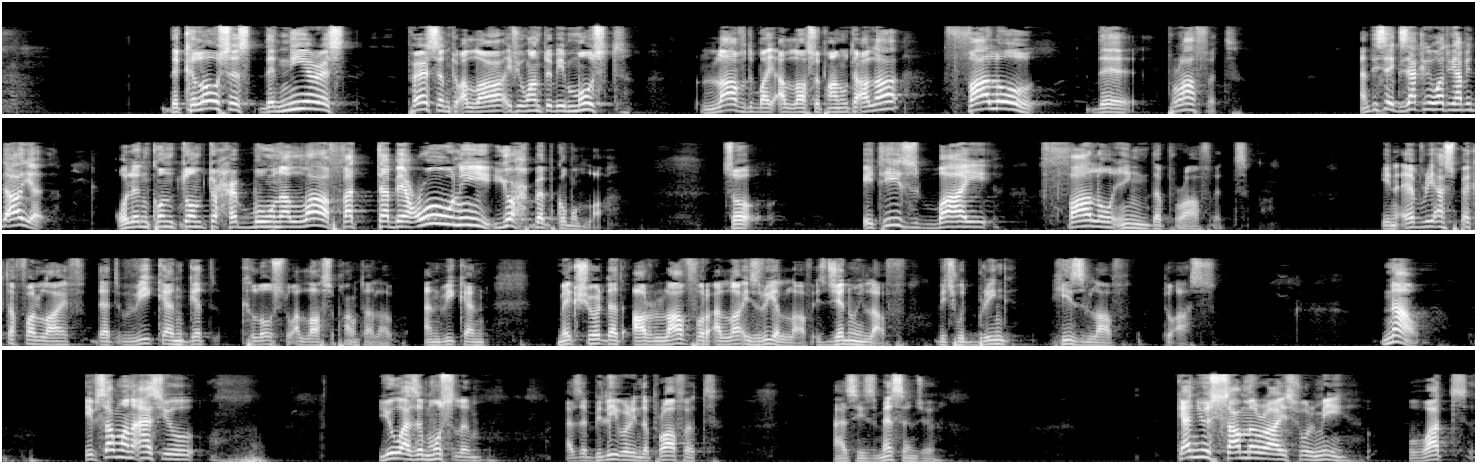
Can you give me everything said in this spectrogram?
the closest, the nearest person to Allah, if you want to be most loved by Allah subhanahu wa ta'ala, follow the Prophet. And this is exactly what we have in the ayah. قل إن كنتم تحبون الله فاتبعوني يحببكم الله. So it is by following the Prophet in every aspect of our life that we can get close to Allah subhanahu wa ta'ala and we can make sure that our love for Allah is real love, is genuine love, which would bring His love to us. Now, if someone asks you, you as a Muslim, as a believer in the Prophet, as his messenger, can you summarize for me what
